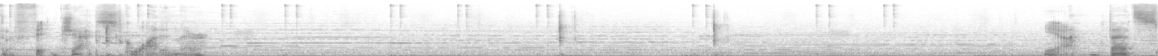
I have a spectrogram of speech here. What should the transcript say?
Gonna fit Jack squat in there. Yeah, that's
